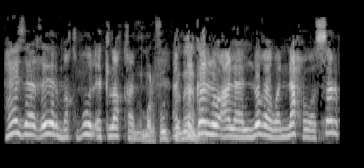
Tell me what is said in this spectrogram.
هذا غير مقبول إطلاقا. مرفوض تماما. التجرؤ على اللغة والنحو والصرف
